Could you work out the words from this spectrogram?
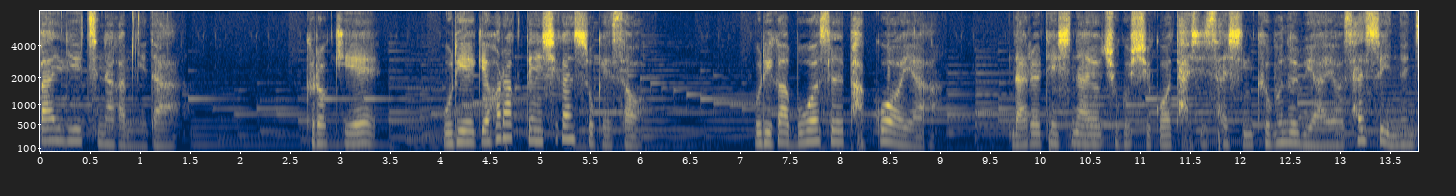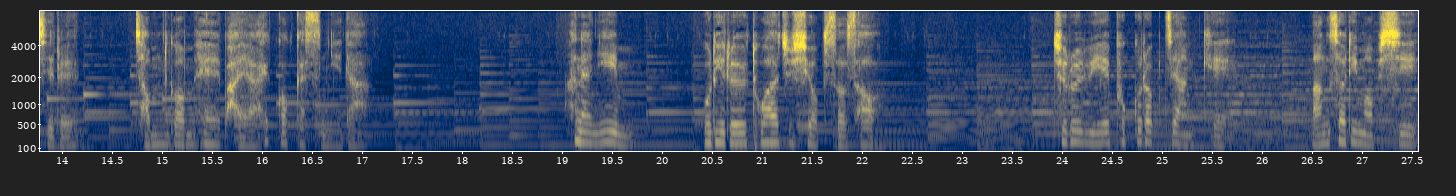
빨리 지나갑니다. 그렇기에 우리에게 허락된 시간 속에서 우리가 무엇을 바꾸어야 나를 대신하여 죽으시고 다시 사신 그분을 위하여 살 수 있는지를 점검해 봐야 할 것 같습니다. 하나님, 우리를 도와주시옵소서. 주를 위해 부끄럽지 않게 망설임 없이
